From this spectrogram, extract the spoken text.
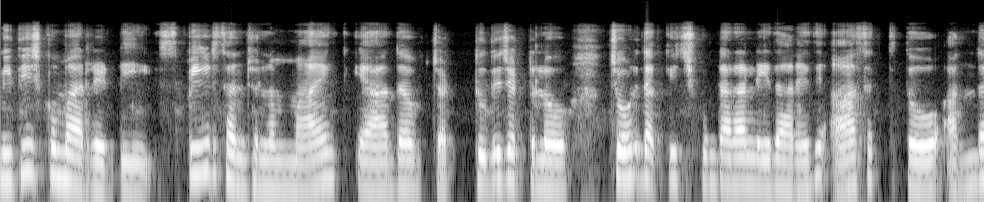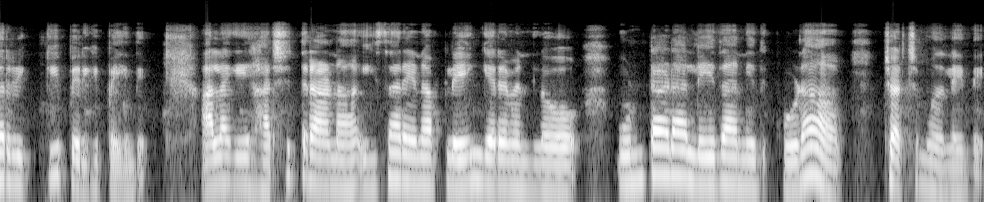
నితీష్ కుమార్ రెడ్డి స్పీడ్ సంచలనం మాయంక్ యాదవ్ జట్ తుది జట్టులో చోటు దక్కించుకుంటారా లేదా అనేది ఆసక్తితో అందరికీ పెరిగిపోయింది. అలాగే హర్షిత్ రాణా ఈసారైనా ప్లేయింగ్ ఎలెవెన్లో ఉంటాడా లేదా అనేది కూడా చర్చ మొదలైంది.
